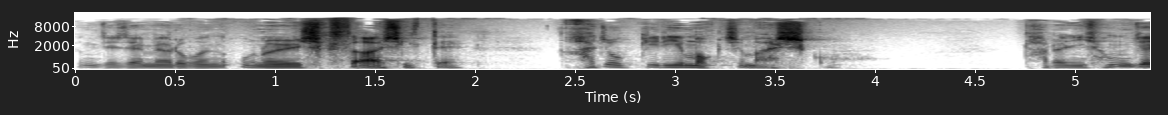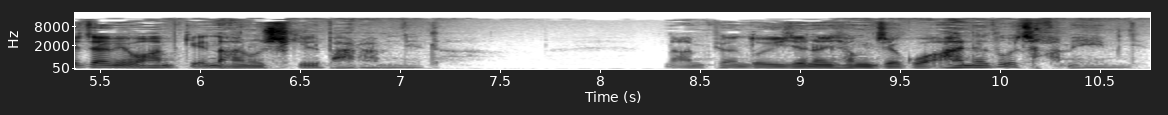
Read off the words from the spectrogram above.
형제자매 여러분, 오늘 식사하실 때 가족끼리 먹지 마시고 다른 형제자매와 함께 나누시길 바랍니다. 남편도 이제는 형제고 아내도 자매입니다.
